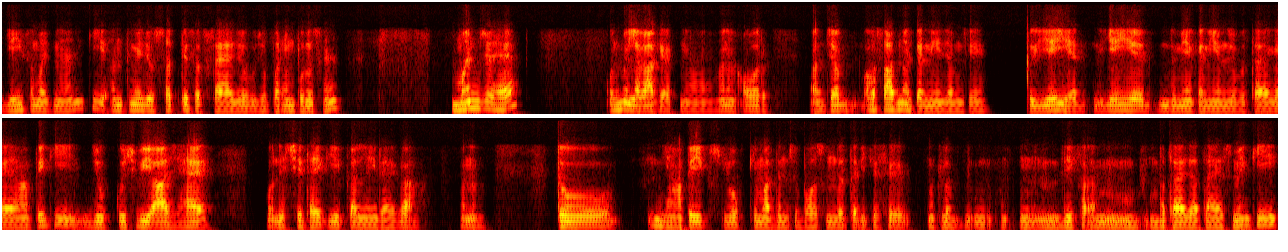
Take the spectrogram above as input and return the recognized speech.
यही समझना है कि अंत में जो सत्य सत्ता है जो जो परम पुरुष है मन जो है उनमें लगा के रखना है है ना? और जब और साधना करनी है जम के तो यही है यही है दुनिया का नियम जो बताया गया यहाँ पे कि जो कुछ भी आज है वो निश्चित है कि कल नहीं रहेगा है ना? तो यहाँ पे एक श्लोक के माध्यम से बहुत सुंदर तरीके से मतलब बताया जाता है इसमें कि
